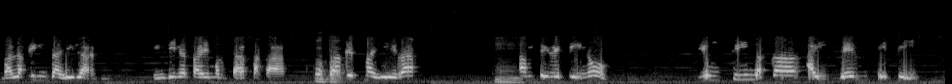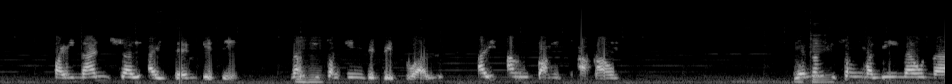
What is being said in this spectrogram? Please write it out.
malaking dahilan hindi na tayo magtataka kung bakit mahirap mm-hmm. ang Pilipino. Yung pinaka-identity, financial identity ng mm-hmm. isang individual ay ang bank account. Yan okay. ang isang malinaw na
